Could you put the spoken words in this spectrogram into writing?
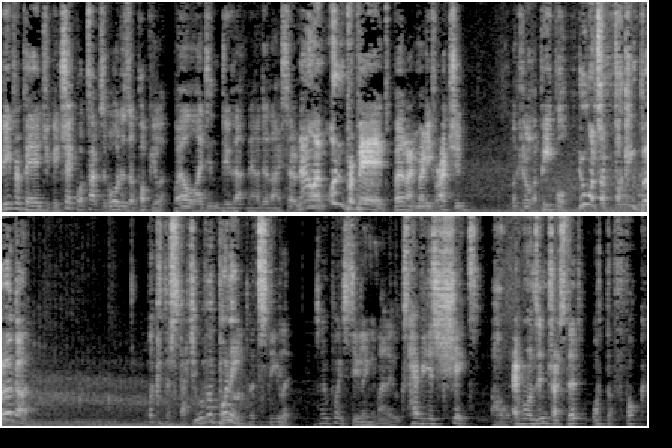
Be prepared. You can check what types of orders are popular. Well, I didn't do that now, did I? So now I'm unprepared, but I'm ready for action. Look at all the people. Who wants a fucking burger? Look at the statue of a bunny. Let's steal it. There's no point stealing it, man. It looks heavy as shit. Oh, everyone's interested. What the fuck?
